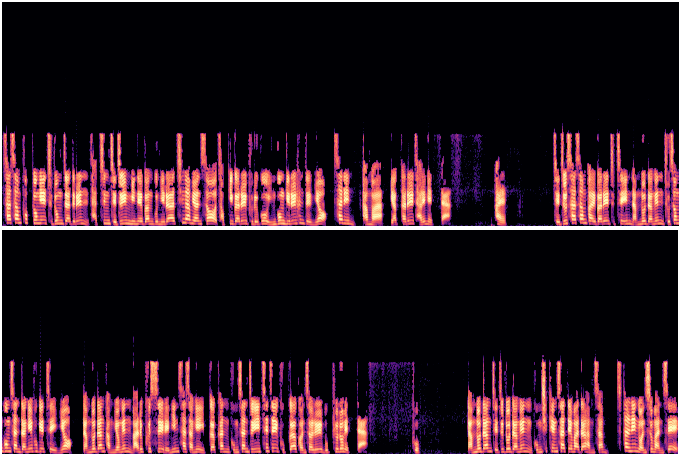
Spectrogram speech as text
사상 폭동의 주동자들은 자칭 제주인민 해방군이라 칭하면서 적기가를 부르고 인공기를 흔들며 살인, 강화, 약화를 자행했다. 8. 제주 사상 발발의 주체인 남로당은 조선공산당의 후계체이며 남로당 강령은 마르크스 레닌 사상에 입각한 공산주의 체제 국가 건설을 목표로 했다. 남로당 제주도당은 공식 행사 때마다 항상 스탈린 원수 만세,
